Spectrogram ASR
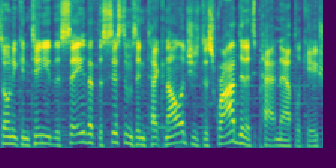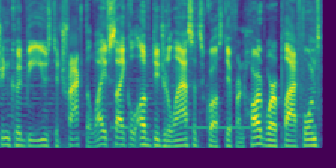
Sony continued to say that the systems and technologies described in its patent application could be used to track the life cycle of digital assets across different hardware platforms,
